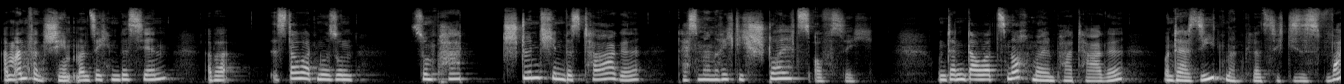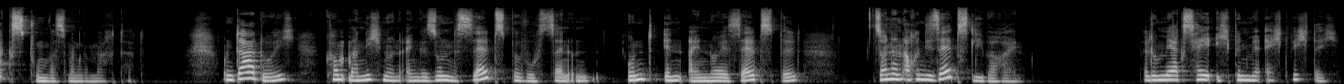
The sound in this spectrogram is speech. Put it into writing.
Am Anfang schämt man sich ein bisschen, aber es dauert nur so ein so ein paar Stündchen bis Tage, da ist man richtig stolz auf sich. Und dann dauert's noch mal ein paar Tage und da sieht man plötzlich dieses Wachstum, was man gemacht hat. Und dadurch kommt man nicht nur in ein gesundes Selbstbewusstsein und, und in ein neues Selbstbild, sondern auch in die Selbstliebe rein. Weil du merkst, hey, ich bin mir echt wichtig.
